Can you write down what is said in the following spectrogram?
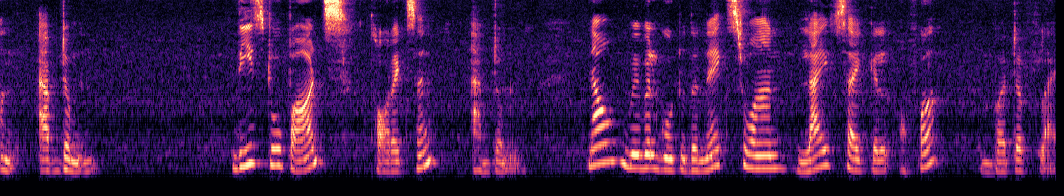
on abdomen. These two parts thorax and abdomen. Now we will go to the next one life cycle of a butterfly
